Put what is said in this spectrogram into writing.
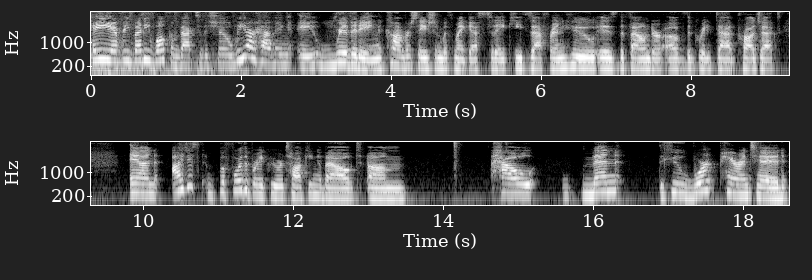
Hey, everybody, welcome back to the show. We are having a riveting conversation with my guest today, Keith Zafren, who is the founder of the Great Dad Project. And I just, before the break, we were talking about um, how men who weren't parented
